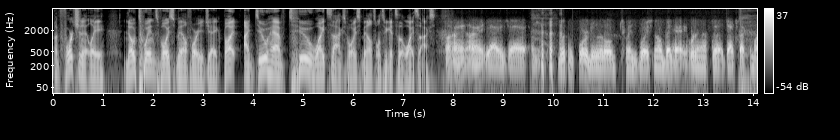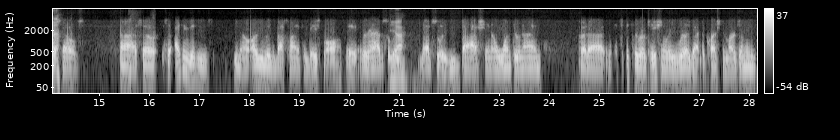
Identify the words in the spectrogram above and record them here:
Unfortunately, no Twins voicemail for you, Jake, but I do have two White Sox voicemails once we get to the White Sox. All right, all right. Yeah, I was, uh, I was looking forward to a little Twins voicemail, but hey, we're gonna have to dissect them ourselves. Uh, so, so I think this is, you know, arguably the best lineup in baseball. They, they're gonna absolutely, Yeah. absolutely bash, you know, one through nine. But uh, it's it's the rotation where you really got the question marks. I mean,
